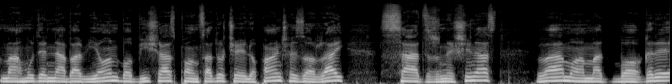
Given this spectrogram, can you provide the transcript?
محمود نبویان با بیش از 545 هزار رای صدرنشین است و محمد باقر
